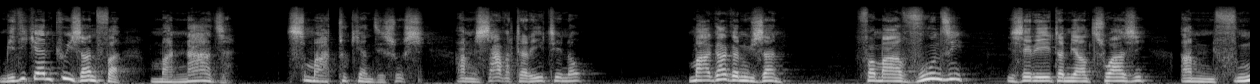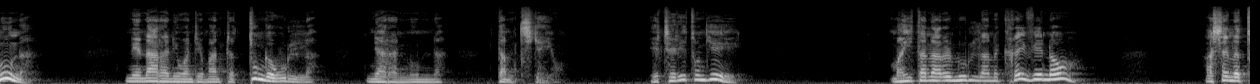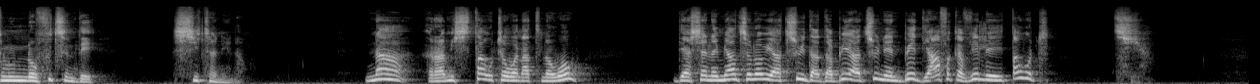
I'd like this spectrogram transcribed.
Midika ihany koa izany fa manaja sy mahatoky an'i Jesosy amin'ny zavatra rehetra ianao? Mahagaga noho izany fa mahavonjy izay rehetra miantso azy amin'ny finoana ny anaran'io Andriamanitra tonga olona niara-nonina tamintsika io. Eritrereto ange e! Mahita anaran'olona anankiray ve ianao? Asaina tononinao fotsiny dia sitrana ianao. Na raha misy tahotra ao anatinao ao Dia asaina miantso anao hoe atsoy dadabe, atsoy nenibe dia afaka ve ilay tahotra? Tsia.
